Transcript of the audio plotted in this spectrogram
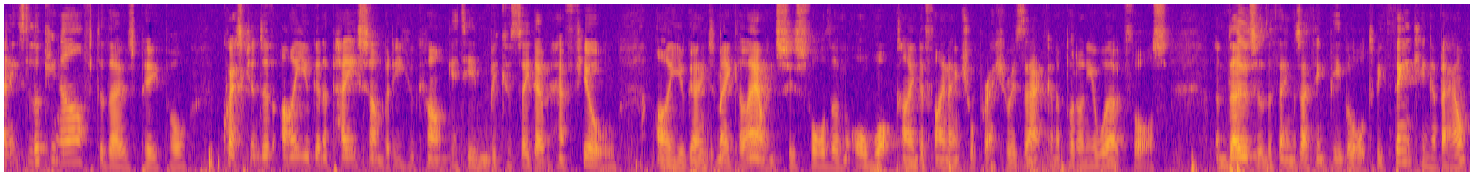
and it's looking after those people. Questions of are you going to pay somebody who can't get in because they don't have fuel? Are you going to make allowances for them, or what kind of financial pressure is that going to put on your workforce? And those are the things I think people ought to be thinking about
